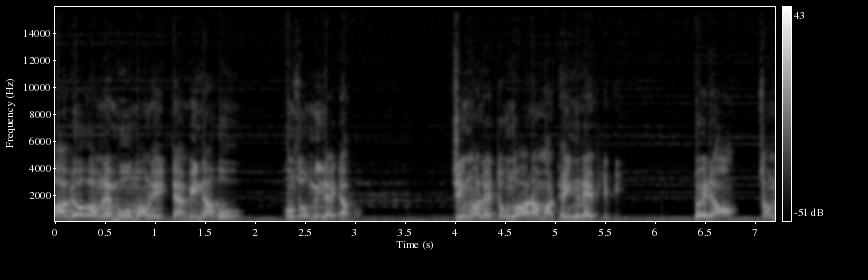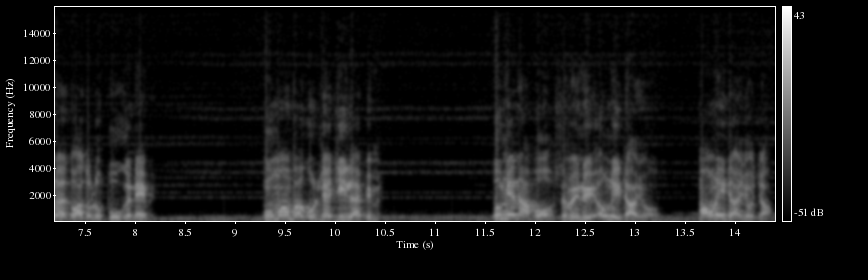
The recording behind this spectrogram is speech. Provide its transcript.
ဘာပြောကောင်းမလဲမိုးမောင်လေလမ်းပြီးနောက်ကိုဖုံဆုံးမိလိုက်တာပေါ့ဂျင်းကလည်းတုံသွားတာမှဒိန်းကနေဖြစ်ပြီးတွေးတောင်စောင်းတဲ့သွားသလိုပူကနေပြီမိုးမောင်ဘက်ကိုလှဲ့ကြည့်လိုက်ပြီမယ်သူ့မျက်နှာပေါ်သပင်တွေအုပ်နေတာရောမောင်းနေတာရောကြောင့်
